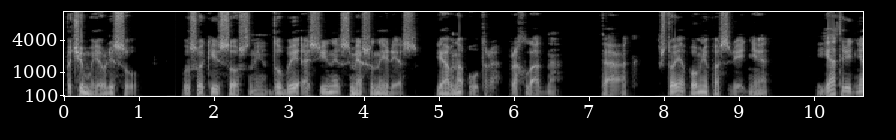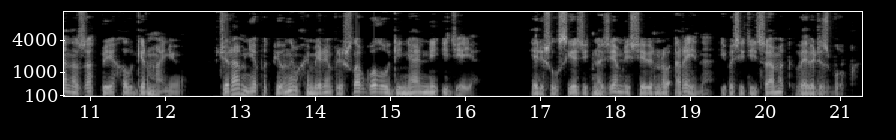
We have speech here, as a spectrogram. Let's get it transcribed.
Почему я в лесу? Высокие сосны, дубы, осины, смешанный лес. Явно утро, прохладно. Так, что я помню последнее? Я три дня назад приехал в Германию. Вчера мне под пивным хмелем пришла в голову гениальная идея. Я решил съездить на земли Северного Рейна и посетить замок Вевельсбург.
